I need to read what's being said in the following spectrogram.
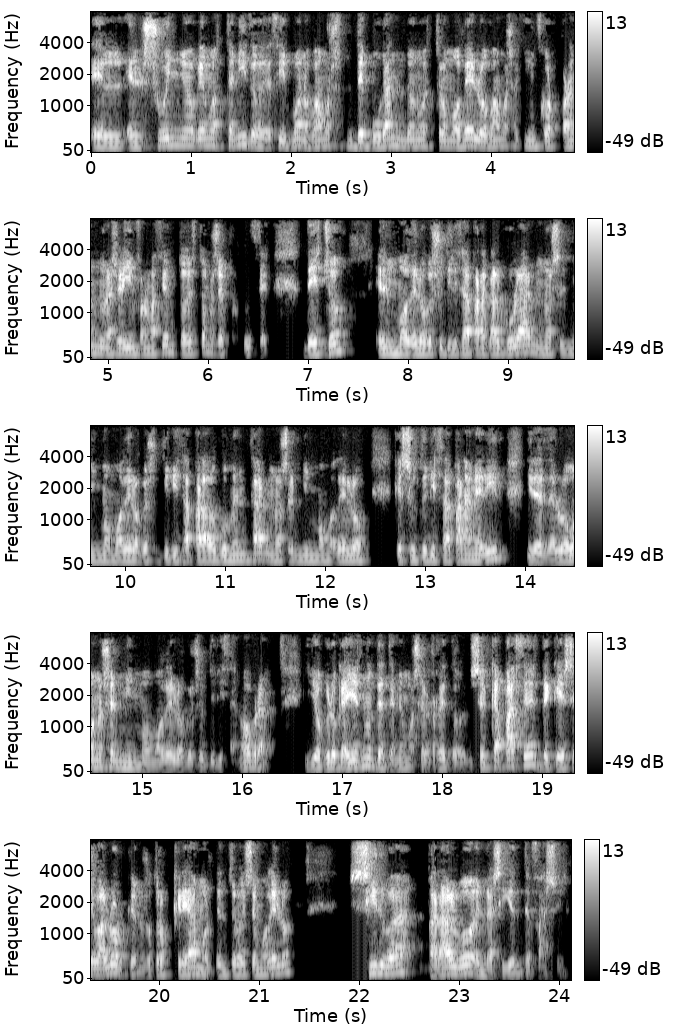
el, sueño que hemos tenido de decir, bueno, vamos depurando nuestro modelo, vamos incorporando una serie de información, todo esto no se produce. De hecho, el modelo que se utiliza para calcular no es el mismo modelo que se utiliza para documentar, no es el mismo modelo que se utiliza para medir y desde luego no es el mismo modelo que se utiliza en obra. Y yo creo que ahí es donde tenemos el reto, ser capaces de que ese valor que nosotros creamos dentro de ese modelo sirva para algo en la siguiente fase.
